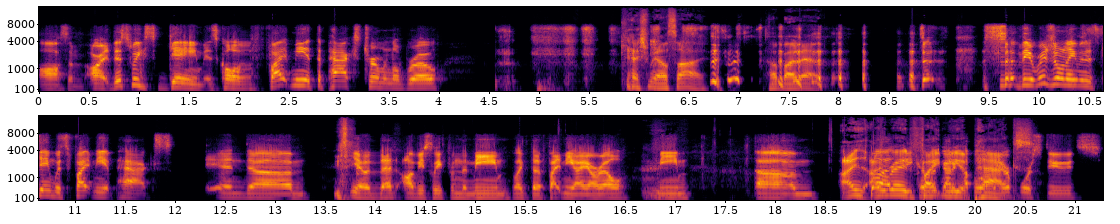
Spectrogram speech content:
awesome. All right, this week's game is called "Fight Me at the PAX Terminal, Bro." Cash me outside. How about that? So, so the original name of this game was "Fight Me at PAX," and um, you know that obviously from the meme, like the "Fight Me IRL" meme. Um, I, I read "Fight got Me a at couple of Air Force dudes.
